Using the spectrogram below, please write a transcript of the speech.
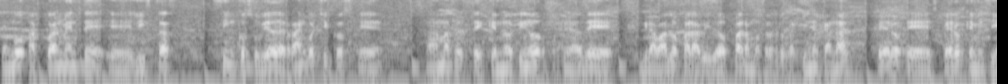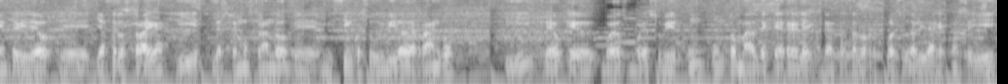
tengo actualmente listas 5 subidas de rango, chicos. nada más este que no he tenido oportunidad de grabarlo para video para mostrárselos aquí en el canal. Pero espero que mi siguiente video ya se los traiga y les esté mostrando mis 5 subidas de rango y creo que voy a, subir un punto más de GRL gracias a los refuerzos de habilidad que conseguí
